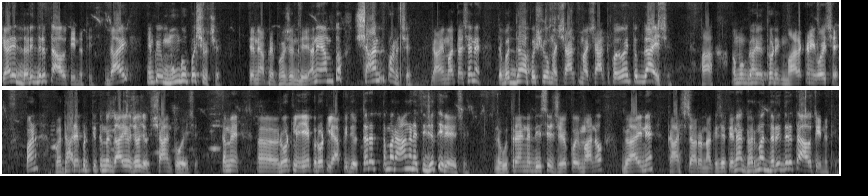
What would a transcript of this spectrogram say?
ક્યારેય દરિદ્રતા આવતી નથી. ગાય એમ કે મૂંગું પશુ છે, તેને આપણે ભોજન દઈએ. અને આમ તો શાંત પણ છે. ગાય માતા છે ને, તે બધા પશુઓમાં શાંતમાં શાંત કોઈ હોય તો ગાય છે. હા, અમુક ગાયો થોડીક મારકણી હોય છે, પણ વધારે પડતી તમે ગાયો જોજો, શાંત હોય છે. તમે રોટલી, એક રોટલી આપી દો, તરત તમારા આંગણેથી જતી રહે છે. અને ઉત્તરાયણના દિવસે જે કોઈ માનો, ગાયને ઘાસચારો નાખે છે. તેના ઘરમાં દરિદ્રતા આવતી નથી.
